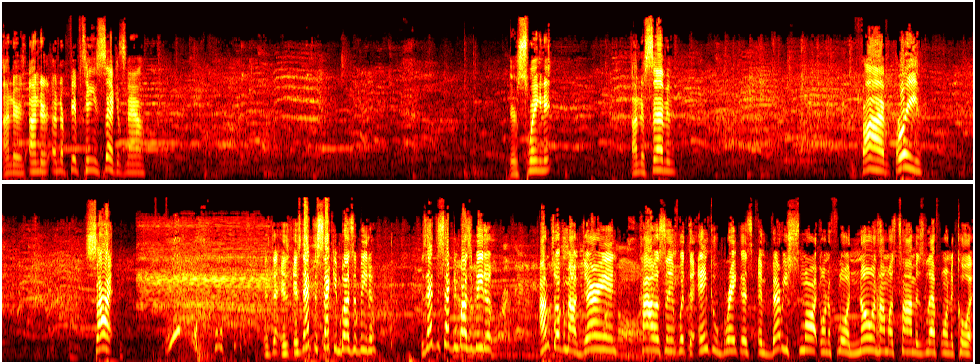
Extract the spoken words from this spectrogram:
Under under under 15 seconds now. They're swinging it. Under seven. Five, three. Shot. Is that, is, is that the second buzzer beater? Is that the second buzzer beater? I'm talking about Darian Collison with the ankle breakers and very smart on the floor, knowing how much time is left on the court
